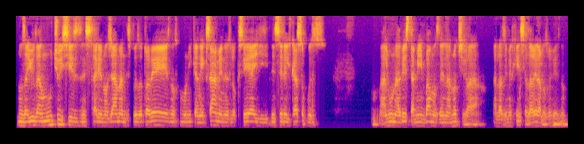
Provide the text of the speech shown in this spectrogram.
nos ayudan mucho y si es necesario nos llaman después otra vez, nos comunican exámenes, lo que sea, y de ser el caso, pues alguna vez también vamos en la noche a, las emergencias a ver a los bebés, ¿no?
